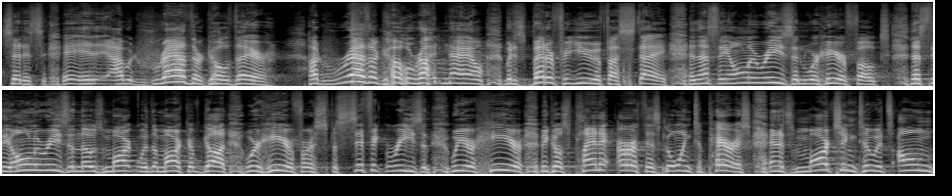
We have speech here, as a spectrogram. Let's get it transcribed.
said, it's, it, I would rather go there I'd rather go right now, but it's better for you if I stay. And that's the only reason we're here, folks. That's the only reason those marked with the mark of God. We're here for a specific reason. We are here because planet Earth is going to perish and it's marching to its own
